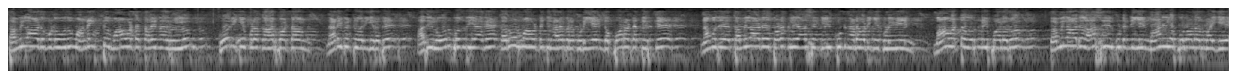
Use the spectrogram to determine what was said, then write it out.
தமிழ்நாடு முழுவதும் அனைத்து மாவட்ட தலைநகர்களிலும் கோரிக்கை முழக்க ஆர்ப்பாட்டம் நடைபெற்று வருகிறது. அதில் ஒரு பகுதியாக கரூர் மாவட்டத்தில் நடைபெறக்கூடிய இந்த போராட்டத்திற்கு நமது தமிழ்நாடு தொடக்கலை ஆசிரியர்களின் கூட்டு நடவடிக்கை குழுவின் மாவட்ட ஒருங்கிணைப்பாளரும் தமிழ்நாடு ஆசிரியர் கூட்டணியின் மாநில பொருளாளருமாகிய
